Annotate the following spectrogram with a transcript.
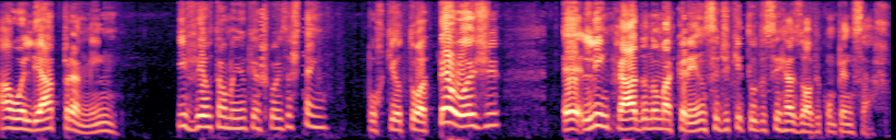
a olhar para mim e ver o tamanho que as coisas têm. Porque eu estou até hoje é, linkado numa crença de que tudo se resolve com pensar.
